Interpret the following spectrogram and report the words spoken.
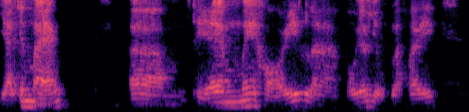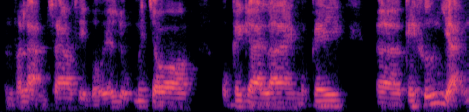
dạy trên mạng. Um, thì em mới hỏi là bộ giáo dục là phải mình phải làm sao thì bộ giáo dục mới cho một cái guideline một cái uh, cái hướng dẫn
